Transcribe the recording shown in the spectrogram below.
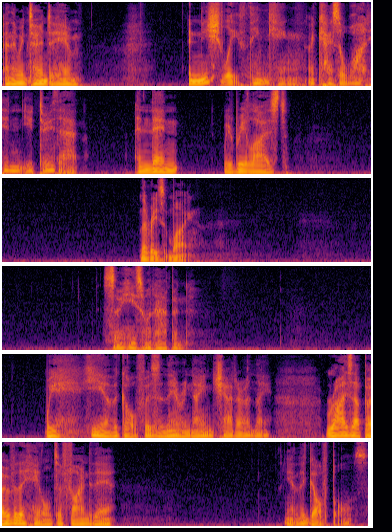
And then we turned to him, initially thinking, okay, so why didn't you do that? And then we realized the reason why. So here's what happened. We hear the golfers and their inane chatter, and they rise up over the hill to find their, you know, the golf balls.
